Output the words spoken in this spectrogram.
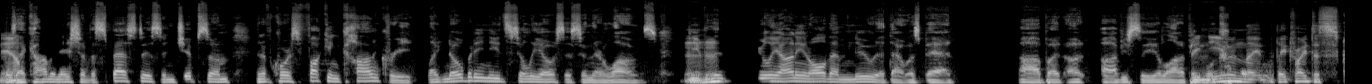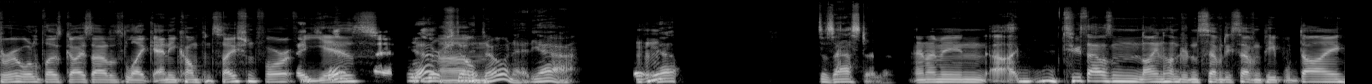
There's Yeah. that combination of asbestos and gypsum, and of course, fucking concrete. Like nobody needs scoliosis in their lungs. Mhm. that Giuliani and all of them knew that that was bad. Uh, but uh, obviously, a lot of people They people. knew and they, they tried to screw all of those guys out of like any compensation for it for They did. years. Yeah. they're still Um, doing it. Yeah. Mhm. yeah, disaster. And I mean, uh, 2,977 people die.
